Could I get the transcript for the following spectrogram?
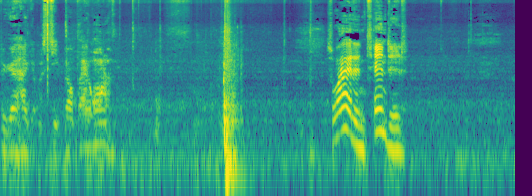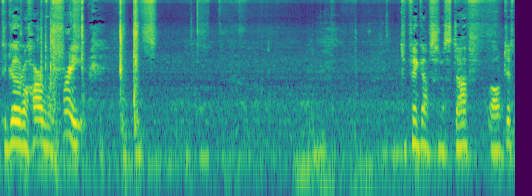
Figure out how to get my seatbelt back on. So I had intended to go to Harbor Freight pick up some stuff. Well, just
